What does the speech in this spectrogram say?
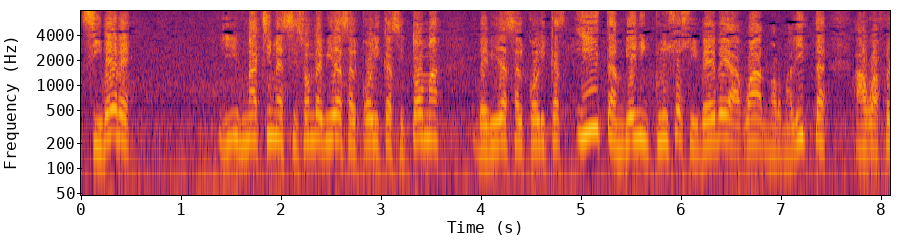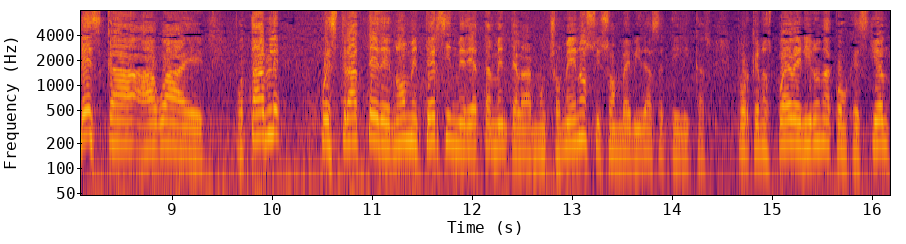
si bebe, y máxima si son bebidas alcohólicas, si toma bebidas alcohólicas y también incluso si bebe agua normalita, agua fresca, agua eh, potable, pues trate de no meterse inmediatamente al bar, mucho menos si son bebidas etílicas, porque nos puede venir una congestión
